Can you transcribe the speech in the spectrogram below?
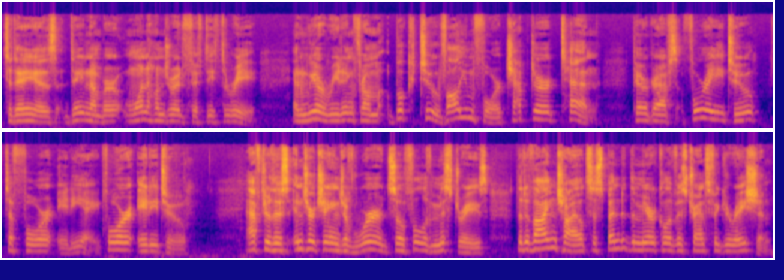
Today is day number 153, and we are reading from Book 2, Volume 4, Chapter 10, paragraphs 482 to 488. 482. After this interchange of words so full of mysteries, the divine child suspended the miracle of his transfiguration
